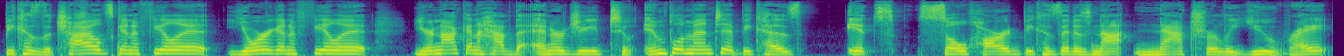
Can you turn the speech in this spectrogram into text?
because the child's going to feel it. You're going to feel it. You're not going to have the energy to implement it because it's so hard because it is not naturally you, right?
